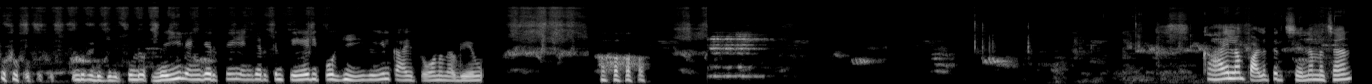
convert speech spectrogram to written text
குளிர் அடிக்குது. குளிர். வெயில் எங்க இருக்கு? எங்க இருக்குன்னு தேடி போய் வெயில் காய தோணுது அப்படியே. காயெல்லாம் பழுத்துருச்சு. என்ன மச்சான்?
